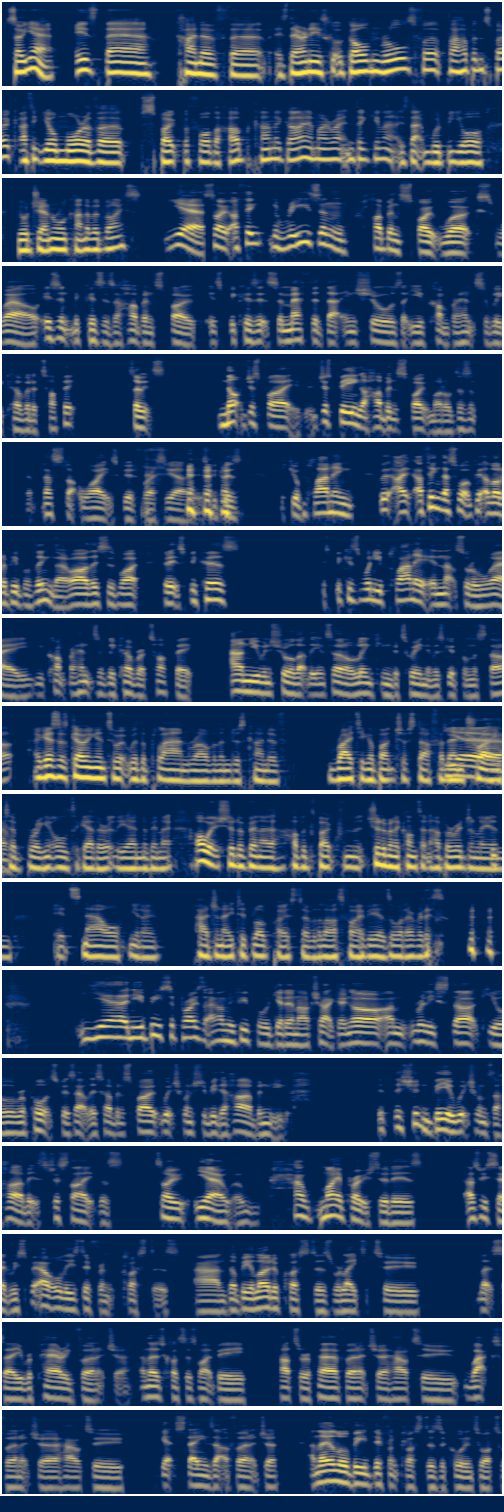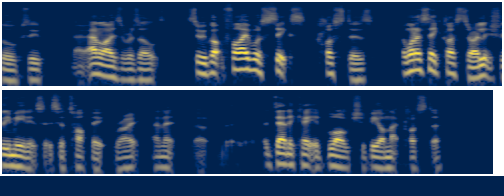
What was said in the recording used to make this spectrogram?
So yeah, is there kind of the is there any sort of golden rules for for hub and spoke? I think you're more of a spoke before the hub kind of guy. Am I right in thinking that? Is that would be your your general kind of advice? Yeah, so I think the reason hub and spoke works well isn't because it's a hub and spoke, it's because it's a method that ensures that you've comprehensively covered a topic. So it's not just by just being a hub and spoke model doesn't that's not why it's good for SEO. It's because if you're planning but I, I think that's what a lot of people think though. Oh, this is why but it's because it's because when you plan it in that sort of way, you comprehensively cover a topic and you ensure that the internal linking between them is good from the start. I guess it's going into it with a plan rather than just kind of writing a bunch of stuff and then yeah. trying to bring it all together at the end and being like, oh, it should have been a hub and spoke from it should have been a content hub originally and it's now, you know, paginated blog posts over the last five years or whatever it is. yeah, and you'd be surprised at how many people would get in our chat going, Oh, I'm really stuck. Your report spits out this hub and spoke. Which one should be the hub? And you there shouldn't be a which one's the hub. It's just like there's so yeah, uh, how my approach to it is, as we said, we spit out all these different clusters, and there'll be a load of clusters related to, let's say, repairing furniture, and those clusters might be how to repair furniture, how to wax furniture, how to get stains out of furniture, and they'll all be in different clusters according to our tool because we've you know, analyzed the results. So we've got five or six clusters, and when I say cluster, I literally mean it's it's a topic, right? And it, uh, a dedicated blog should be on that cluster.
